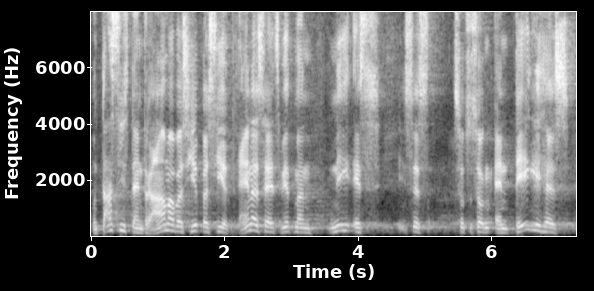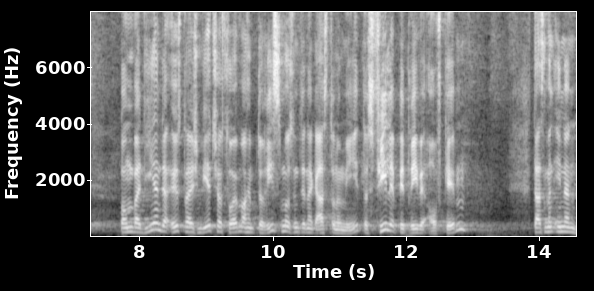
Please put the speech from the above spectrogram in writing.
Und das ist ein Drama, was hier passiert. Einerseits wird man nie, es ist es sozusagen ein tägliches Bombardieren der österreichischen Wirtschaft, vor allem auch im Tourismus und in der Gastronomie, dass viele Betriebe aufgeben, dass man ihnen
